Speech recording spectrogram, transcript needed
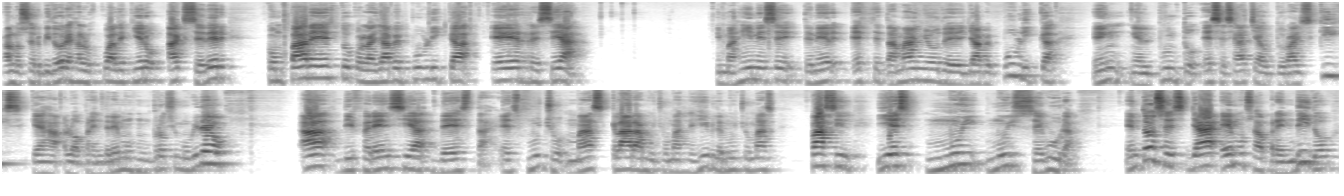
a los servidores a los cuales quiero acceder. Compare esto con la llave pública RCA. Imagínese tener este tamaño de llave pública en el punto SSH Authorized Keys, que lo aprenderemos en un próximo video. A diferencia de esta, es mucho más clara, mucho más legible, mucho más fácil y es muy, muy segura. Entonces ya hemos aprendido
